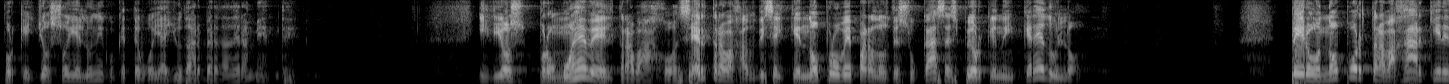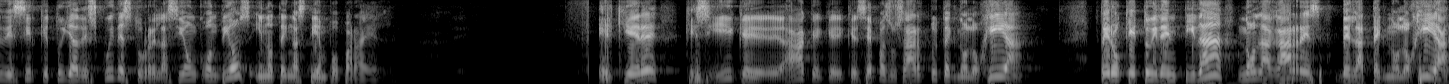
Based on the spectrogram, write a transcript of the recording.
porque yo soy el único que te voy a ayudar verdaderamente. Y Dios promueve el trabajo, ser trabajador. Dice, el que no provee para los de su casa es peor que un incrédulo. Pero no por trabajar quiere decir que tú ya descuides tu relación con Dios y no tengas tiempo para Él. Él quiere que sí, que, ah, que, que sepas usar tu tecnología, pero que tu identidad no la agarres de la tecnología,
